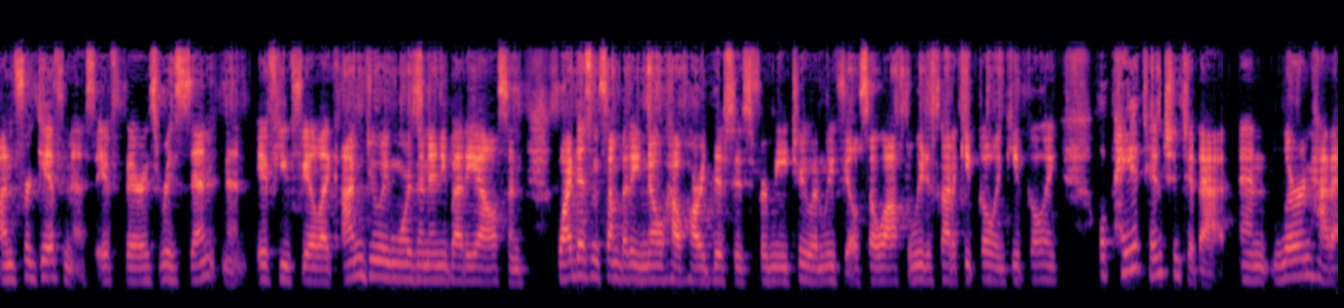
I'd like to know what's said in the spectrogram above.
unforgiveness if there's resentment if you feel like i'm doing more than anybody else and why doesn't somebody know how hard this is for me too and we feel so often we just got to keep going keep going? Well pay attention to that and learn how to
